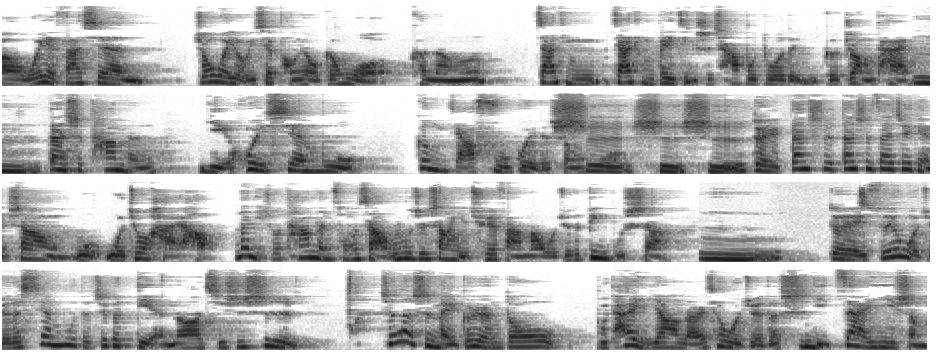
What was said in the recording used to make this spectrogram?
呃，我也发现周围有一些朋友跟我可能家庭家庭背景是差不多的一个状态，嗯，但是他们也会羡慕。更加富贵的生活是是是，对，但是但是在这点上，我我就还好。那你说他们从小物质上也缺乏吗？我觉得并不是啊。嗯，对，所以我觉得羡慕的这个点呢，其实是真的是每个人都不太一样的，而且我觉得是你在意什么，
